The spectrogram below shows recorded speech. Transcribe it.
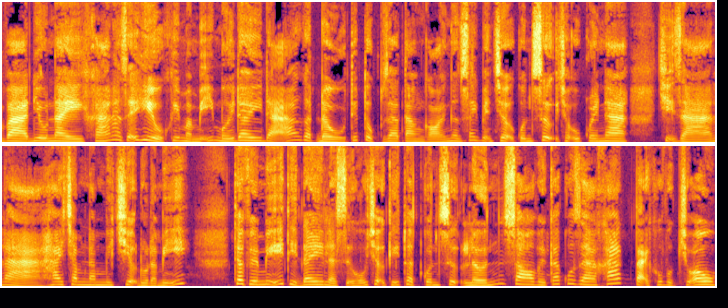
Và điều này khá là dễ hiểu khi mà Mỹ mới đây đã gật đầu tiếp tục gia tăng gói ngân sách viện trợ quân sự cho Ukraine trị giá là 250 triệu đô la Mỹ. Theo phía Mỹ thì đây là sự hỗ trợ kỹ thuật quân sự lớn so với các quốc gia khác tại khu vực châu Âu,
